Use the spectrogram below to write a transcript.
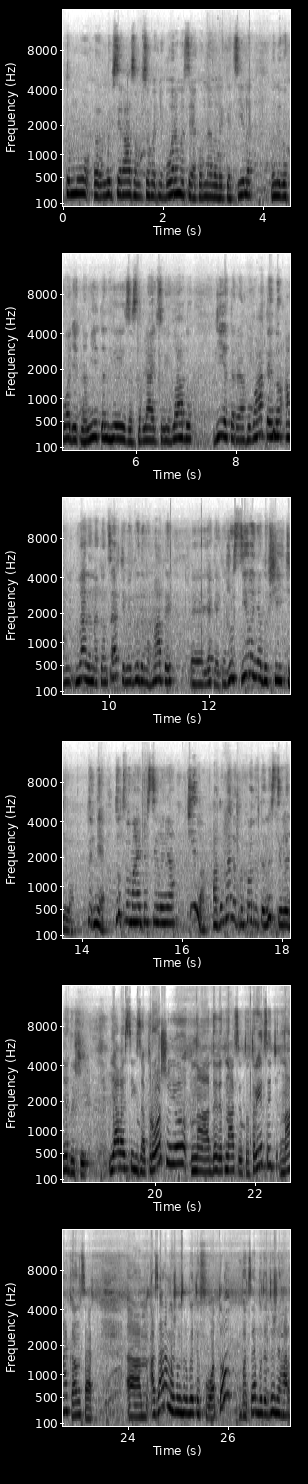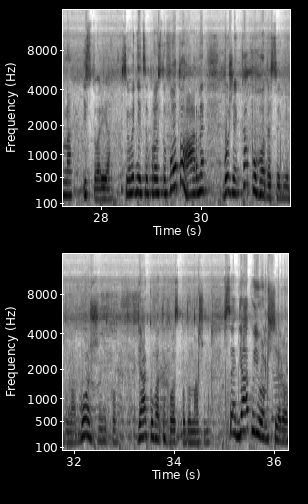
Тому е, ми всі разом сьогодні боремося як одне велике ціле. Вони виходять на мітинги, заставляють свою владу діяти, реагувати. Ну а в мене на концерті ми будемо мати, е, як я кажу, зцілення душі і тіла. Т- Ні, тут ви маєте зцілення тіла, а до мене приходите на зцілення душі. Я вас всіх запрошую на 19.30 на концерт. Ем, А зараз можемо зробити фото, бо це буде дуже гарна історія. Сьогодні це просто фото гарне. Боже, яка погода сьогодні була? Боженько, дякувати Господу нашому. Все, дякую вам щиро.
